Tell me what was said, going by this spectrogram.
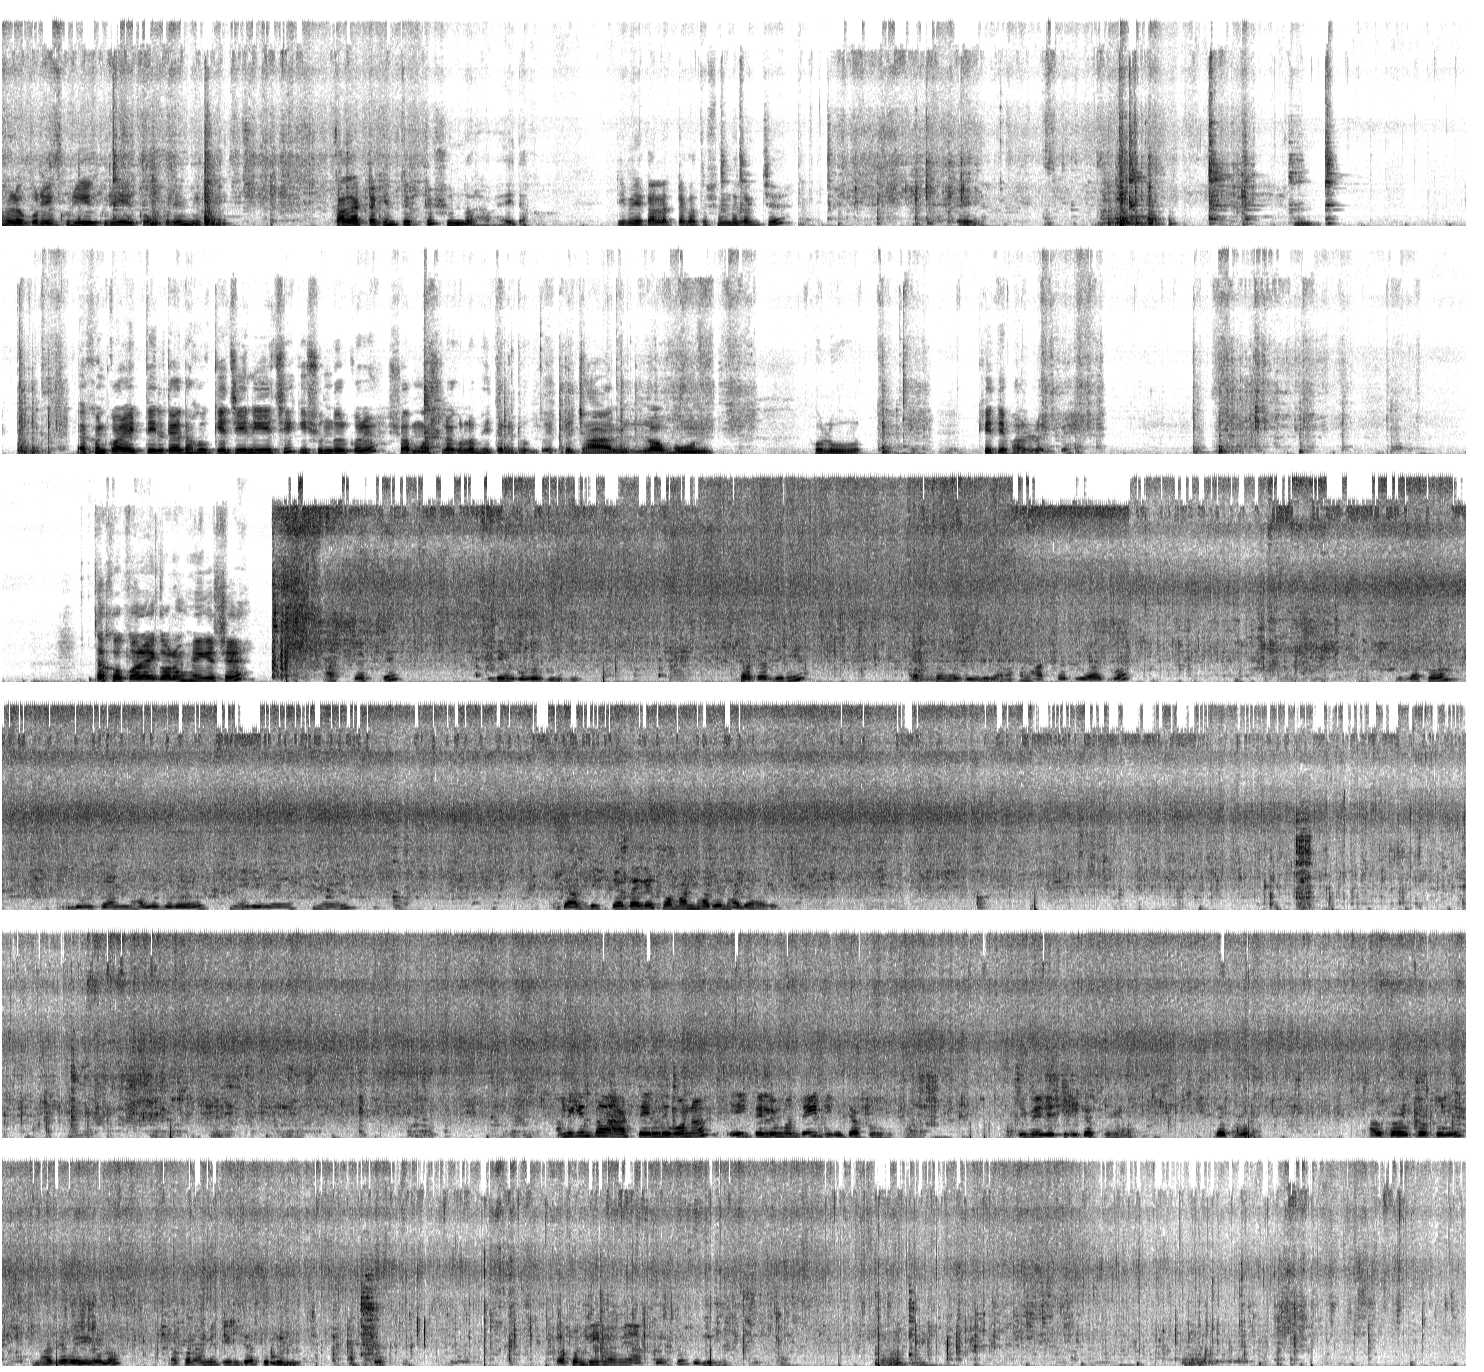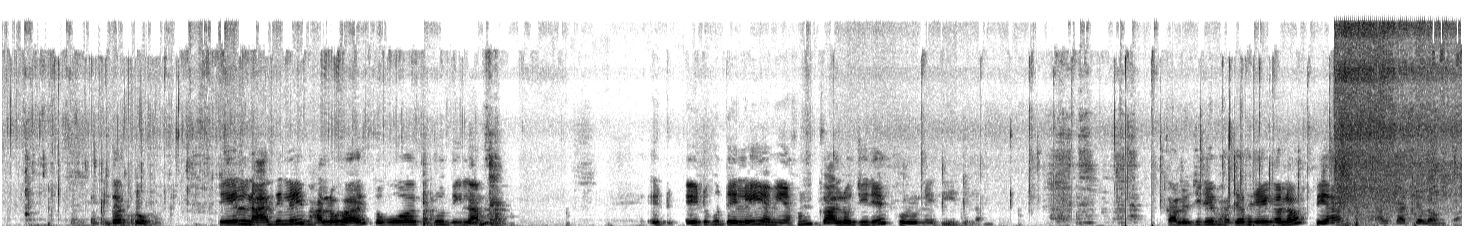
ভালো করে ঘুরিয়ে ঘুরিয়ে এরকম করে মেখে নিচ্ছি। কালারটা কিন্তু একটু সুন্দর হবে, এই দেখো। ডিমের কালারটা কত সুন্দর লাগছে। এই এখন কড়াইয়ের তেলটা দেখো কেচিয়ে নিয়েছি, কি সুন্দর করে সব মশলাগুলো ভিতরে ঢুকবে। একটু ঝাল, লবণ, হলুদ, খেতে ভালো লাগবে। দেখো কড়াই গরম হয়ে গেছে। আস্তে আস্তে ডিমগুলো দিয়ে দিই। ছটা ডিমই একসঙ্গে দিয়ে দিলাম। এখন হাতটা দিয়ে আসব দেখো ডিমটা আমি ভালো করে নেড়ে নেই। চারদিকটা তাহলে সমানভাবে ভাজা হবে। আমি কিন্তু আর তেল দেব না, এই তেলের মধ্যেই ডিমটা করব। ডিমের রেসিপিটা করব। দেখো, হালকা হালকা করে ভাজা হয়ে গেল। এখন আমি ডিমটা তুলে নিই আস্তে আস্তে। তখন ডিম আমি আস্তে আস্তে তুলে নিই দেখো, তেল না দিলেই ভালো হয়, তবুও একটু দিলাম। এইটুকু তেলেই আমি এখন কালো জিরে ফোড়নে দিয়ে দিলাম। কালো জিরে ভাজা হয়ে গেল, পেঁয়াজ আর কাঁচা লঙ্কা।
